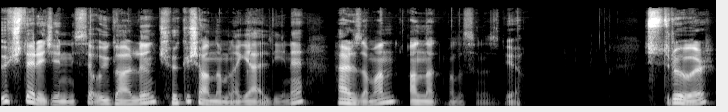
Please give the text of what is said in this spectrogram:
3 derecenin ise uygarlığın çöküş anlamına geldiğini her zaman anlatmalısınız diyor. Struer,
